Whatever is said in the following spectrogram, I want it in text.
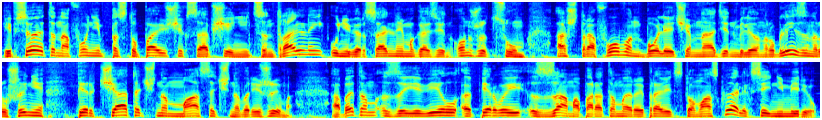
И все это на фоне поступающих сообщений. Центральный универсальный магазин, он же ЦУМ, оштрафован более чем на 1 миллион рублей за нарушение перчаточно-масочного режима. Об этом заявил э, первый зам аппарата мэра и правительства Москвы Алексей Немирюк.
